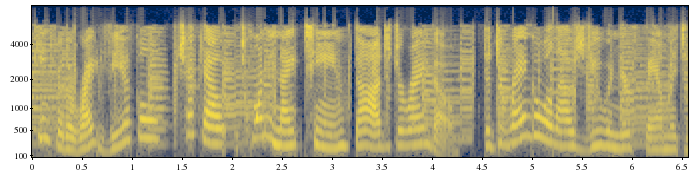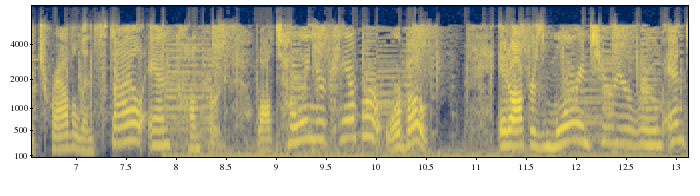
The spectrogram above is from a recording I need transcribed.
Looking for the right vehicle? Check out 2019 Dodge Durango. The Durango allows you and your family to travel in style and comfort while towing your camper or boat. It offers more interior room and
